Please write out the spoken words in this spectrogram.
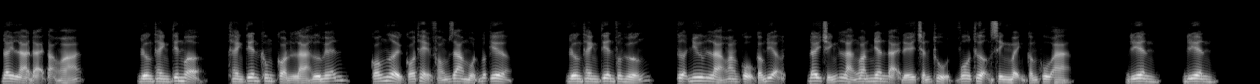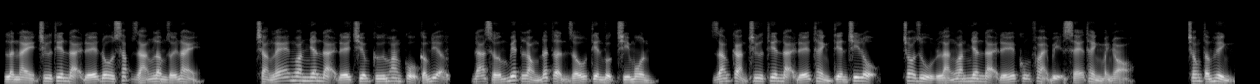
đây là đại tạo hóa đường thành tiên mở, thành tiên không còn là hư huyễn, có người có thể phóng ra một bước kia. Đường thành tiên phương hướng, tựa như là hoang cổ cấm địa, đây chính là ngoan nhân đại đế chấn thủ vô thượng sinh mệnh cấm khu a. Điên điên, lần này chư thiên đại đế đô sắp giáng lâm giới này. Chẳng lẽ ngoan nhân đại đế chiếm cứ hoang cổ cấm địa, đã sớm biết lòng đất tẩn giấu tiên vực chi môn? Dám cản chư thiên đại đế thành tiên chi lộ, cho dù là ngoan nhân đại đế cũng phải bị xé thành mảnh nhỏ. Trong tấm hình,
